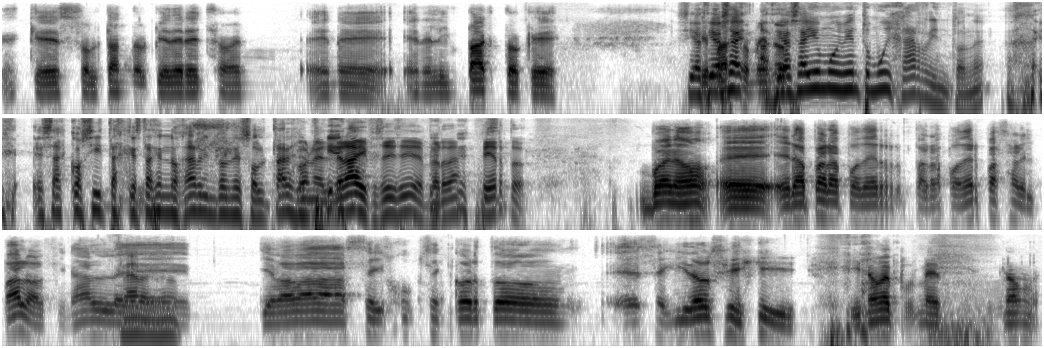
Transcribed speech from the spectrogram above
eh, que es soltando el pie derecho en, en, eh, en el impacto que Sí, que hacías ahí, menos- hacías ahí un movimiento muy Harrington, ¿eh? Esas cositas que está haciendo Harrington de soltar Con el pie. drive, sí, sí, es verdad, cierto. bueno eh, era para poder para poder pasar el palo al final Claro, eh, llevaba seis hooks en corto eh, seguidos y, y no me, pu- me- no,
